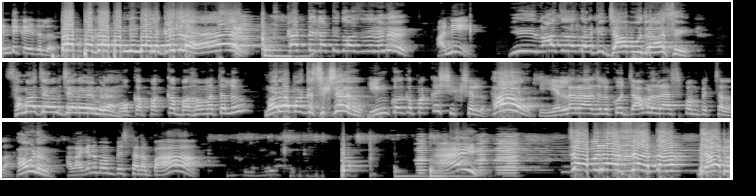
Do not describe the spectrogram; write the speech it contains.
ఎండి ఖైదులు తప్పక పన్నెండేళ్ళ ఖైదులు! కట్టి కట్టి దోచుదని అని ఈ రాజులందరికి జాబు రాసి సమాచారం చేరవేమిరా? ఒక పక్క బహుమతులు మరో పక్క శిక్షలు. ఇంకొక పక్క శిక్షలు. ఎల్ల రాజులకు జాబులు రాసి పంపించల్లా. అవును. అలాగనే పంపిస్తానప్పా. ఆయ్! జాబు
